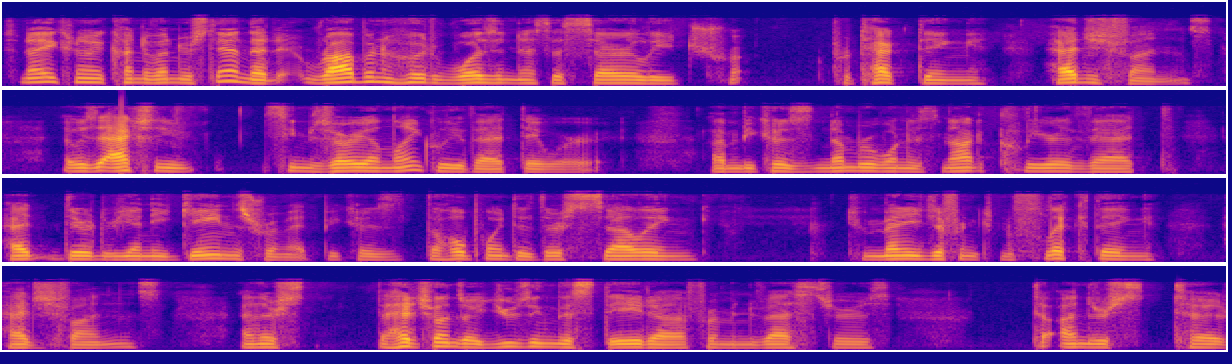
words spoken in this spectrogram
So now you can kind of understand that Robinhood wasn't necessarily tr- protecting hedge funds. It was actually seems very unlikely that they were, um, because number one, it's not clear that had there to be any gains from it, because the whole point is they're selling to many different conflicting hedge funds, and the hedge funds are using this data from investors to under to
